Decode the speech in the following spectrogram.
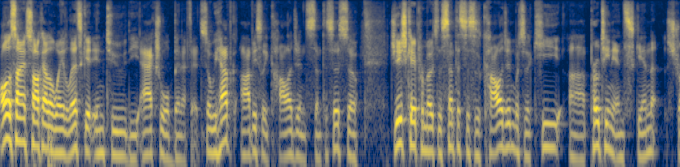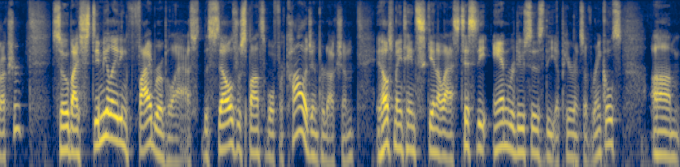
all the science talk out of the way, let's get into the actual benefits. So we have obviously collagen synthesis. So GHK promotes the synthesis of collagen, which is a key uh, protein in skin structure. So, by stimulating fibroblasts, the cells responsible for collagen production, it helps maintain skin elasticity and reduces the appearance of wrinkles. Um,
